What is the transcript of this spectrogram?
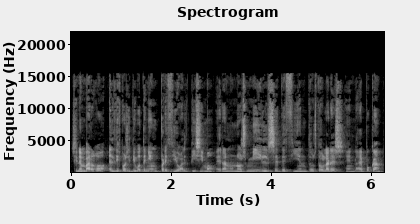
Sin embargo, el dispositivo tenía un precio altísimo, eran unos 1.700 dólares en la época,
